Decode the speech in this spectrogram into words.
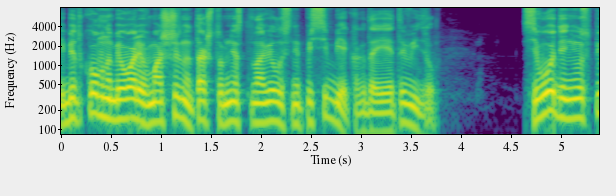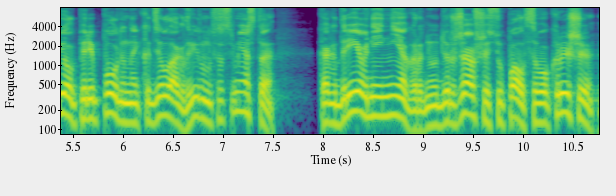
и битком набивали в машины так, что мне становилось не по себе, когда я это видел. Сегодня не успел переполненный Кадиллак двинуться с места, как древний негр, не удержавшись, упал с его крыши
